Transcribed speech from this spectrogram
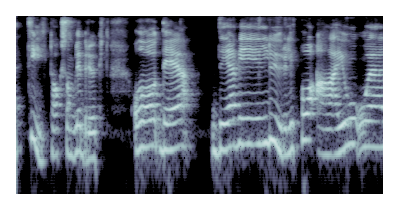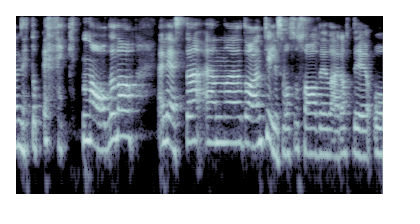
et tiltak som ble brukt. Og det, det, vi lurer litt på, er jo nettopp effekten av det, da. Jeg leste en, det var en tillitsvalgt som sa det der at det å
